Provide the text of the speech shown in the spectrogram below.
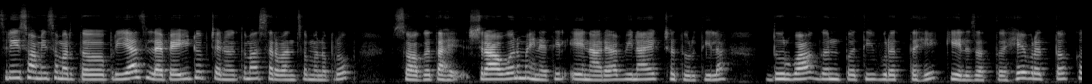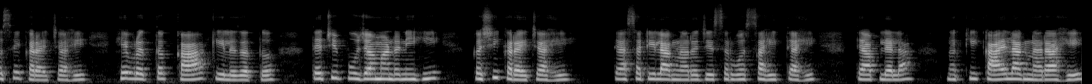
श्री स्वामी समर्थ प्रियाज लॅप या यूट्यूब चॅनल तुम्हा सर्वांचं मनपूर्वक स्वागत आहे. श्रावण महिन्यातील येणाऱ्या विनायक चतुर्थीला दुर्वा गणपती व्रत हे केलं जातं. हे व्रत कसे करायचे आहे? हे व्रत का केलं जातं? त्याची पूजा मांडणी ही कशी करायची आहे? त्यासाठी लागणारं जे सर्व साहित्य आहे ते आपल्याला नक्की काय लागणार आहे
